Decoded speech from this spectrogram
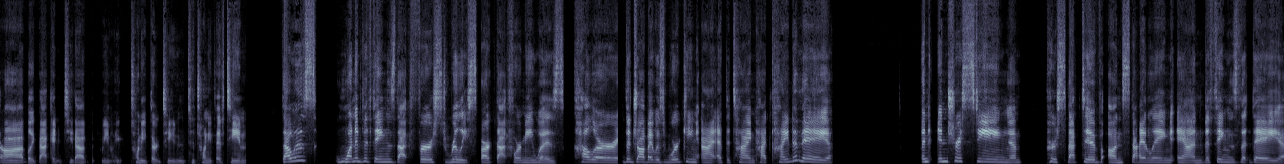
job, like back in 2000, between like 2013 to 2015. That was one of the things that first really sparked that for me was color. The job I was working at at the time had kind of a an interesting perspective on styling and the things that they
